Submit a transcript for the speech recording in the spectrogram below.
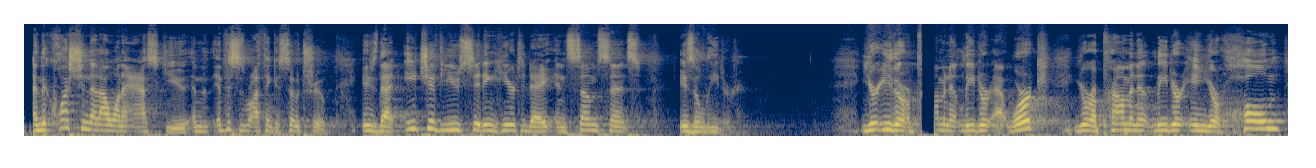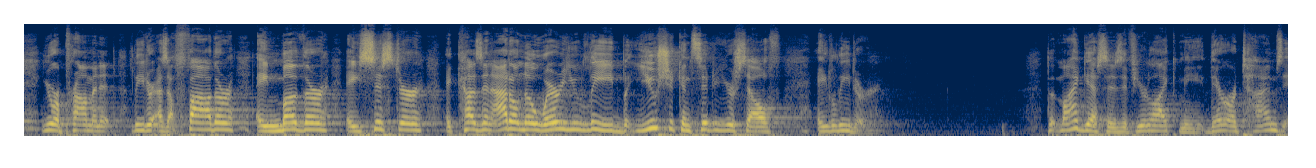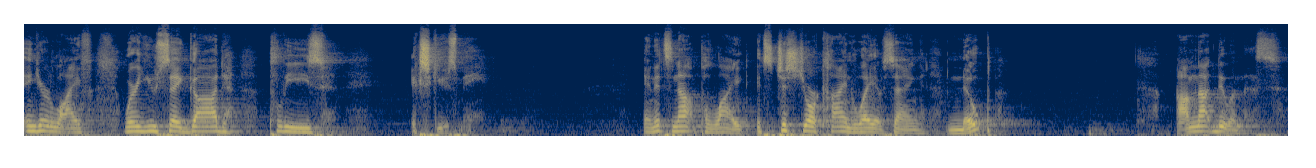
And the question that I want to ask you, and this is what I think is so true, is that each of you sitting here today, in some sense, is a leader. You're either a prominent leader at work, you're a prominent leader in your home, you're a prominent leader as a father, a mother, a sister, a cousin. I don't know where you lead, but you should consider yourself a leader. But my guess is if you're like me, there are times in your life where you say, God, please excuse me. And it's not polite, it's just your kind way of saying, Nope, I'm not doing this.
